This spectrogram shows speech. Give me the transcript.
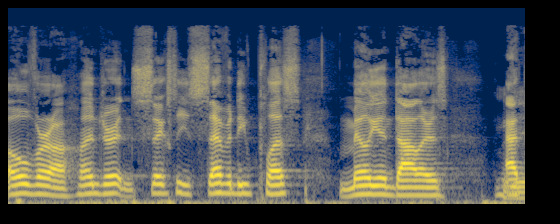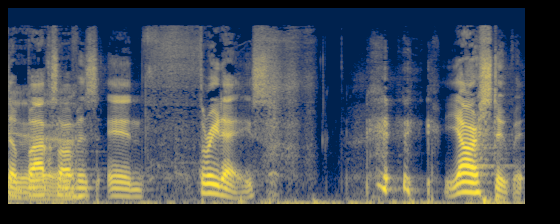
over a hundred and sixty, seventy plus million dollars at the box office in three days. Y'all are stupid.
